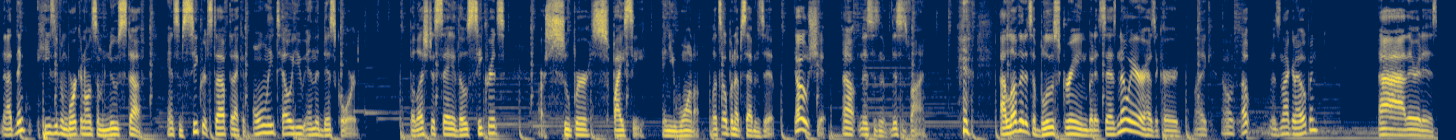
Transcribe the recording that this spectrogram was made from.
And I think he's even working on some new stuff and some secret stuff that I can only tell you in the Discord. But let's just say those secrets are super spicy and you want them. Let's open up 7-Zip. Oh shit. Oh, this isn't this is fine. I love that it's a blue screen, but it says no error has occurred. Like, oh, oh, it's not going to open? Ah, there it is.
